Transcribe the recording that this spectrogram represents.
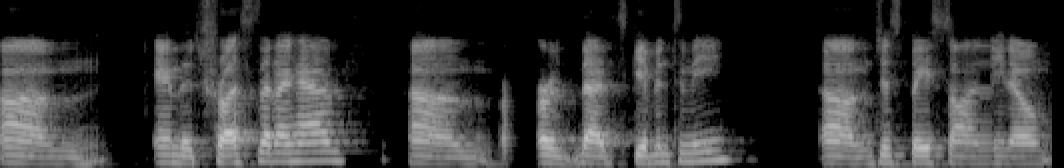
um, and the trust that i have um, or, that's given to me um, just based on you know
